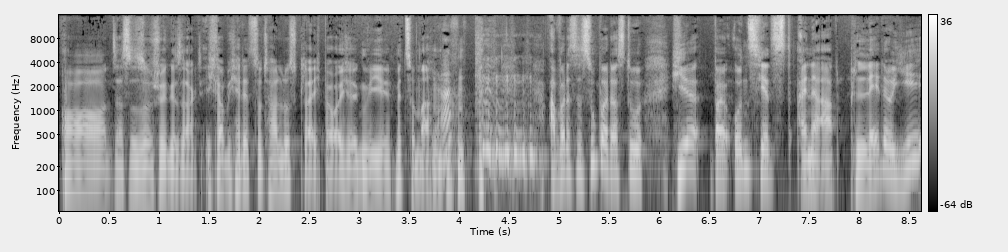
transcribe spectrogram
Oh, das hast du so schön gesagt. Ich glaube, ich hätte jetzt total Lust gleich bei euch irgendwie mitzumachen. Ja? Aber das ist super, dass du hier bei uns jetzt eine Art Plädoyer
